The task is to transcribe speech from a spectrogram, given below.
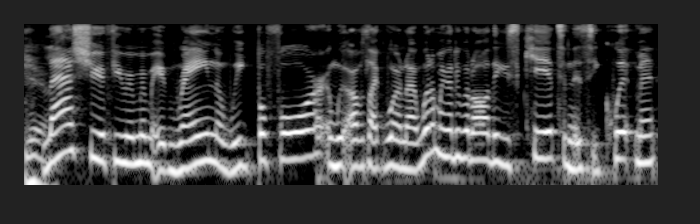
Yeah. Last year, if you remember, it rained the week before, and we, I was like, "Well, like, what am I going to do with all these kits and this equipment?"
